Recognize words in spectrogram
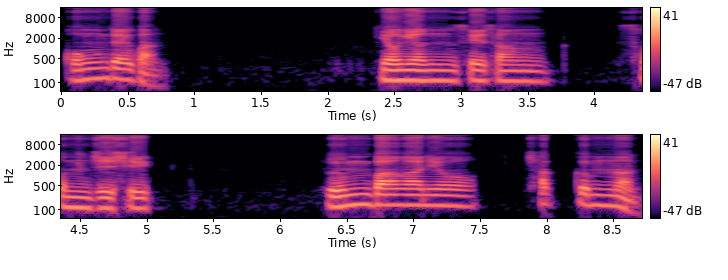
공대관 영연세상 선지식 음방하녀 착금난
